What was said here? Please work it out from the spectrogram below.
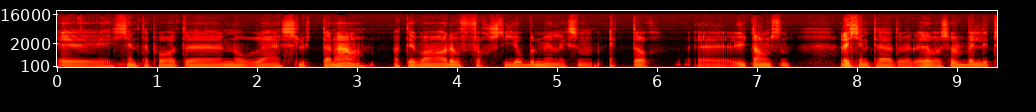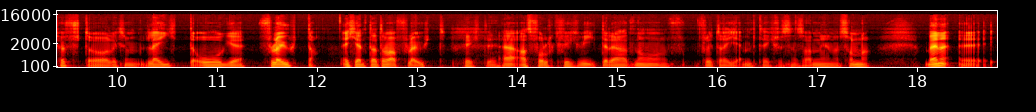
eh, kjente jeg på at eh, når jeg slutta der, da At det var, det var første jobben min liksom etter eh, utdannelsen. Og det kjente jeg at det, var- så veldig tøft å liksom leite og eh, flaut, da. Jeg kjente at det var flaut. Riktig. Eh, at folk fikk vite det, at nå flytter jeg hjem til Kristiansand igjen og sånn, da. Men eh,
